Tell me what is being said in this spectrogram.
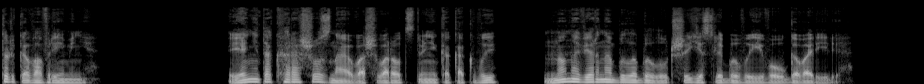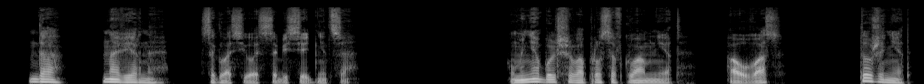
только во времени. Я не так хорошо знаю вашего родственника, как вы, но, наверное, было бы лучше, если бы вы его уговорили. «Да, наверное», — согласилась собеседница. «У меня больше вопросов к вам нет. А у вас?» «Тоже нет.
